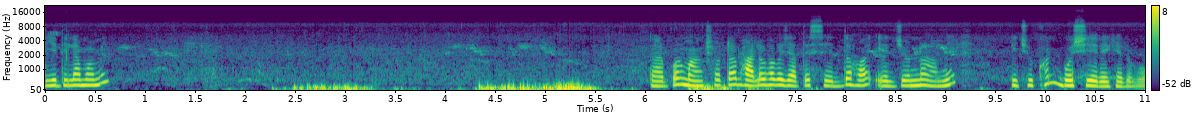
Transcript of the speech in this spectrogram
দিয়ে দিলাম আমি। তারপর মাংসটা ভালোভাবে যাতে সেদ্ধ হয়, এর জন্য আমি কিছুক্ষণ বসিয়ে রেখে দেবো।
